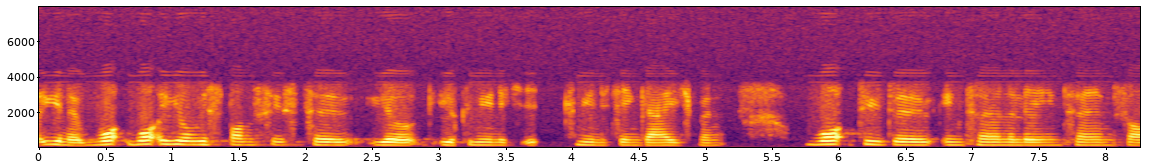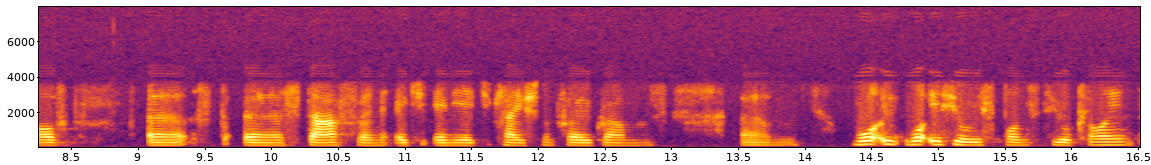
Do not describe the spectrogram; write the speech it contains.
you know, what what are your responses to your your community community engagement? What do you do internally in terms of uh, st- uh, staff and edu- any educational programs? Um, what what is your response to your clients?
